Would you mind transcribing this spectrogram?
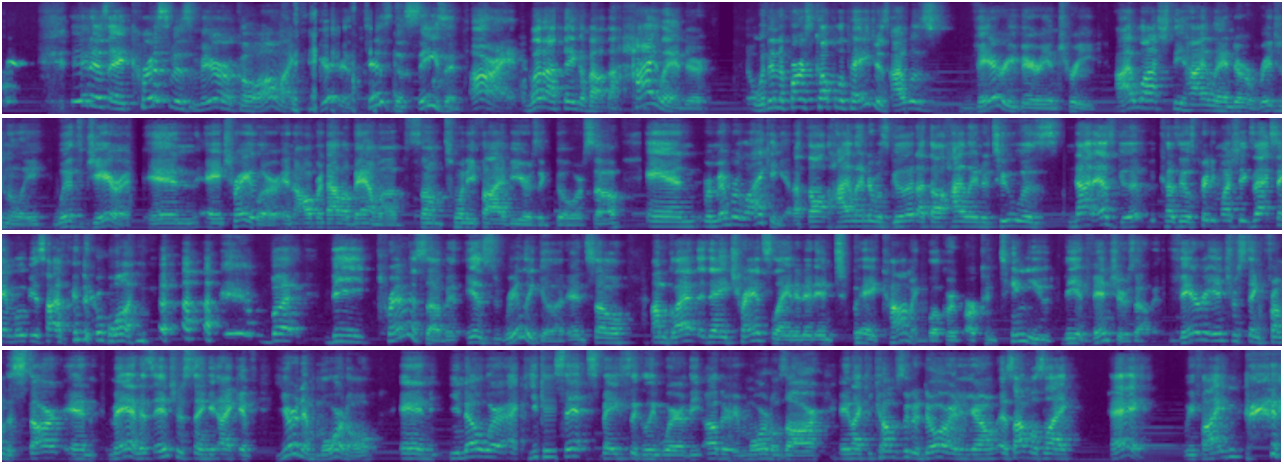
it is a Christmas miracle. Oh my goodness, tis the season. All right, what I think about the Highlander. Within the first couple of pages, I was very, very intrigued. I watched The Highlander originally with Jared in a trailer in Auburn, Alabama, some 25 years ago or so, and remember liking it. I thought Highlander was good. I thought Highlander 2 was not as good because it was pretty much the exact same movie as Highlander 1. but the premise of it is really good. And so I'm glad that they translated it into a comic book or, or, continued the adventures of it. Very interesting from the start. And man, it's interesting. Like if you're an immortal and you know where like, you can sense basically where the other immortals are, and like he comes through the door and you know, it's almost like, hey, we fighting?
